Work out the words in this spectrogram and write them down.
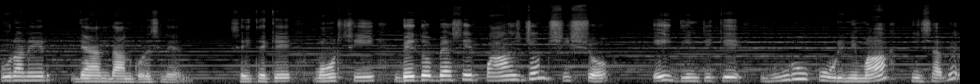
পুরাণের জ্ঞান দান করেছিলেন। সেই থেকে মহর্ষি বেদব্যাসের পাঁচজন শিষ্য এই দিনটিকে গুরু পূর্ণিমা হিসাবে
